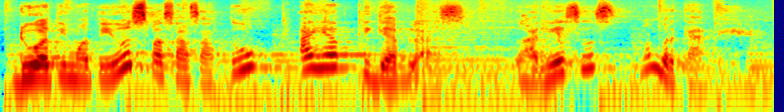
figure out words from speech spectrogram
2 Timotius pasal 1 ayat 13. Tuhan Yesus memberkati.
